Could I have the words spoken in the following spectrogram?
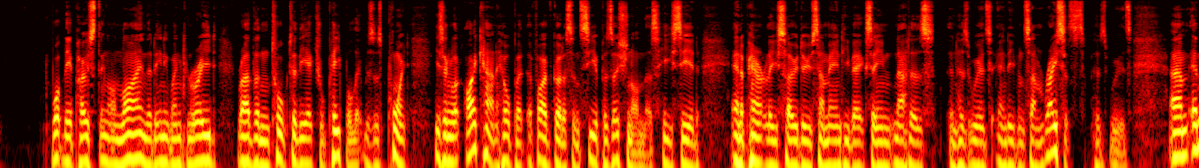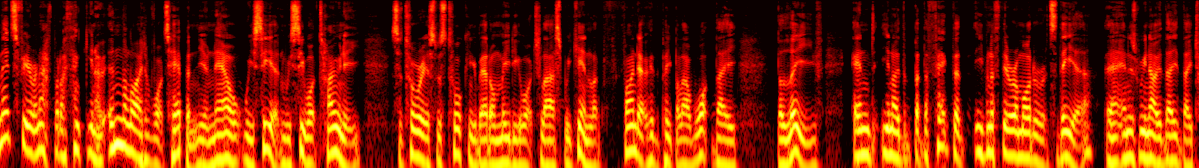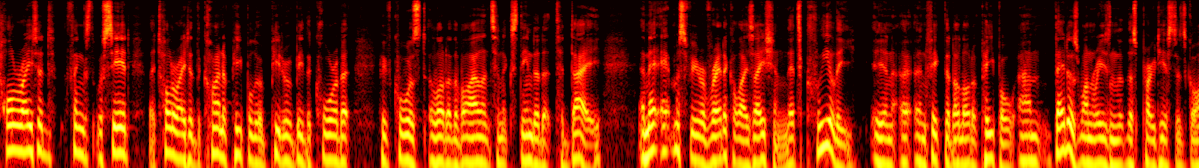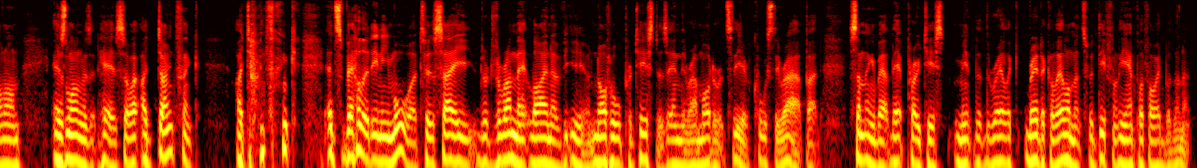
what they're posting online that anyone can read rather than talk to the actual people. That was his point. He's saying, Look, I can't help it if I've got a sincere position on this, he said, and apparently so do some anti vaccine nutters, in his words, and even some racists, his words. Um, and that's fair enough, but I think, you know, in the light of what's happened, you know, now we see it and we see what Tony Sutorius was talking about on Media Watch last weekend. Like, find out who the people are, what they believe, and you know, the, but the fact that even if there are moderates there, and as we know, they they tolerated things that were said, they tolerated the kind of people who appear to be the core of it, who've caused a lot of the violence and extended it today, and that atmosphere of radicalisation that's clearly in, uh, infected a lot of people. Um, that is one reason that this protest has gone on as long as it has. So I, I don't think I don't think it's valid anymore to say to run that line of you know, not all protesters, and there are moderates there. Of course, there are, but something about that protest meant that the radical elements were definitely amplified within it.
